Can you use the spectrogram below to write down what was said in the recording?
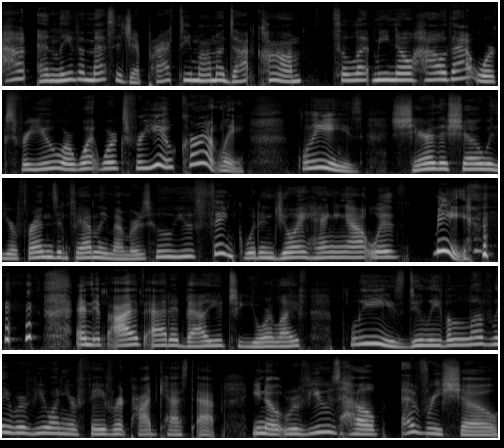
out and leave a message at practimama.com to let me know how that works for you or what works for you currently. Please share the show with your friends and family members who you think would enjoy hanging out with me. and if I've added value to your life, please do leave a lovely review on your favorite podcast app. You know, reviews help every show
